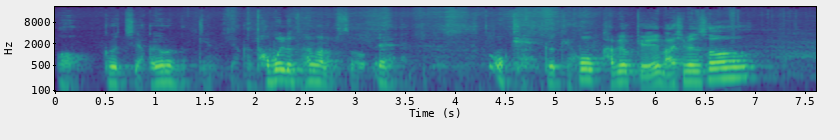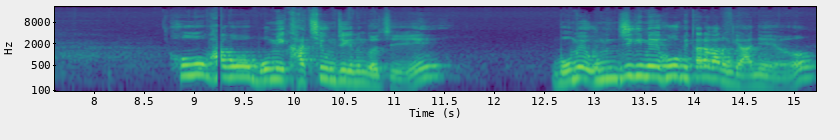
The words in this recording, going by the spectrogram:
어, 그렇지. 약간 이런 느낌. 약간 더 벌려도 상관없어. 예. 오케이. 그렇게 호흡 가볍게 마시면서 호흡하고 몸이 같이 움직이는 거지. 몸의 움직임에 호흡이 따라가는 게 아니에요.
